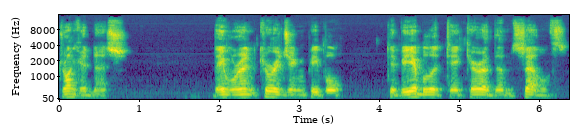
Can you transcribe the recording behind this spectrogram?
drunkenness. They were encouraging people to be able to take care of themselves.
